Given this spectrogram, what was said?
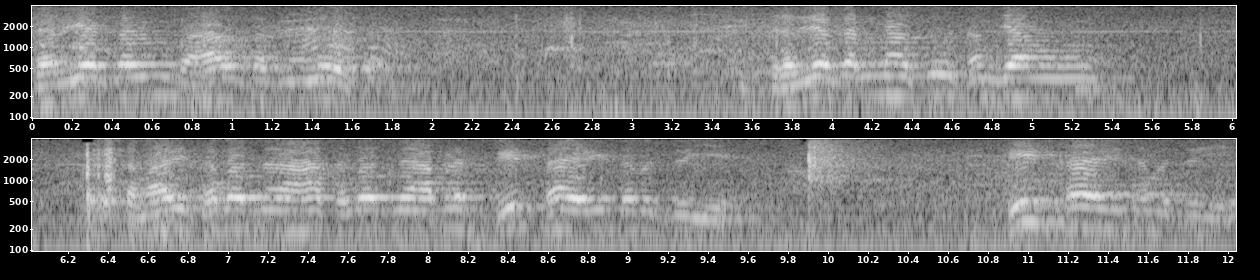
દ્રવ્યકરણ ભાવ કર્મ દ્રવ્યકર્મમાં શું સમજાવું? તમારી સમજ ને આ સમજ ને આપણે ફિટ થાય એવી સમજ જોઈએ. ફિટ થાય એવી સમજ જોઈએ.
